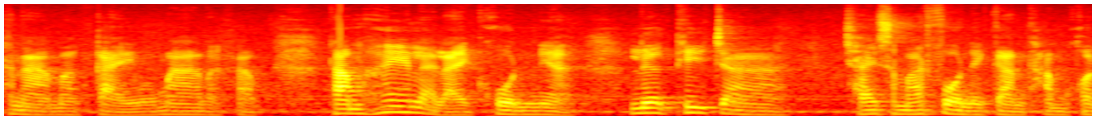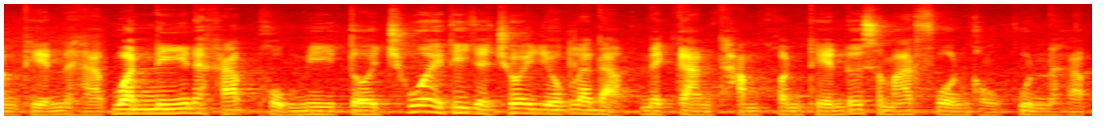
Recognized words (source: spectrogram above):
ฒนามาไกลมากๆนะครับทำให้หลายๆ คนเนี่ยเลือกที่จะใช้สมาร์ทโฟนในการทำคอนเทนต์นะครับ วันนี้นะครับผมมีตัวช่วยที่จะช่วยยกระดับในการทำคอนเทนต์ด้วยสมาร์ทโฟนของคุณนะครับ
